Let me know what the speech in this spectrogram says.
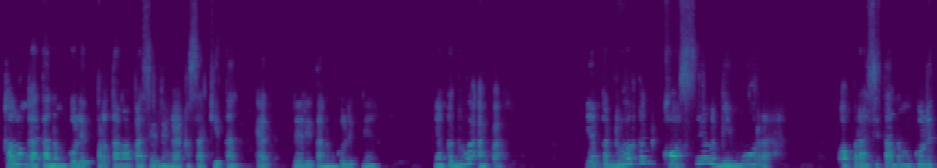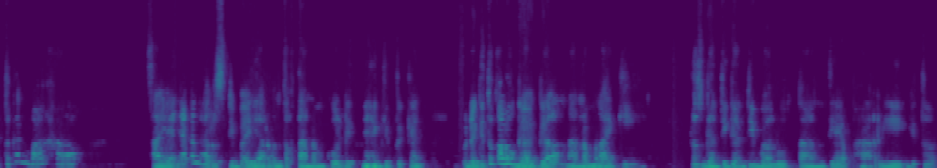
Kalau nggak tanam kulit, pertama pasiennya nggak kesakitan kan dari tanam kulitnya. Yang kedua apa? Yang kedua kan cost-nya lebih murah. Operasi tanam kulit itu kan mahal sayanya kan harus dibayar untuk tanam kulitnya gitu kan. Udah gitu kalau gagal nanam lagi. Terus ganti-ganti balutan tiap hari gitu.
